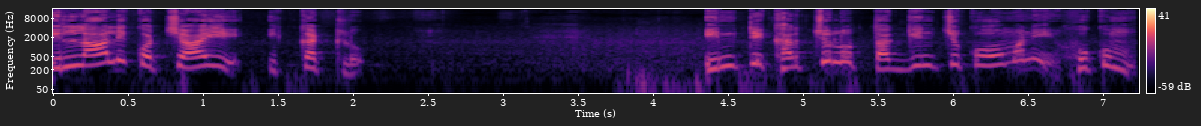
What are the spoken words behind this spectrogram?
ఇల్లాలికొచ్చాయి ఇక్కట్లు. ఇంటి ఖర్చులు తగ్గించుకోమని హుకుం.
